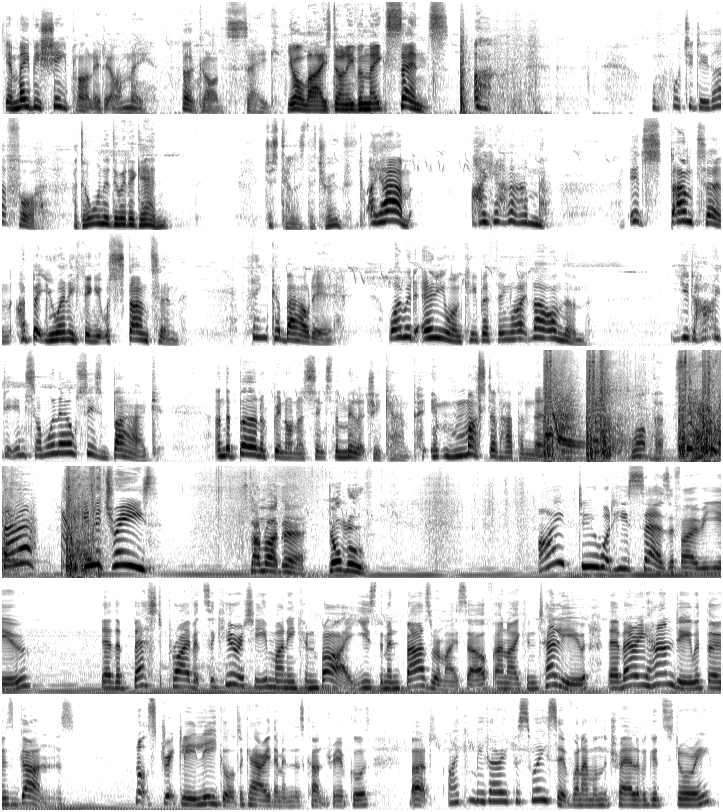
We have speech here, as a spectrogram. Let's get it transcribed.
Yeah, maybe she planted it on me. For God's sake, your lies don't even make sense. What'd you do that for? I don't want to do it again. Just tell us the truth. I am. I am. It's Stanton. I bet you anything it was Stanton. Think about it. Why would anyone keep a thing like that on them? You'd hide it in someone else's bag. And the burn have been on us since the military camp. It must have happened there. What the? There! In the trees! Stand right there. Don't move. I'd do what he says if I were you. They're the best private security money can buy. Use them in Basra myself, and I can tell you they're very handy with those guns. Not strictly legal to carry them in this country, of course, but I can be very persuasive when I'm on the trail of a good story.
